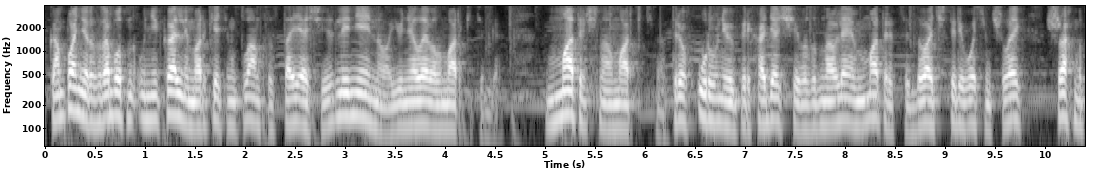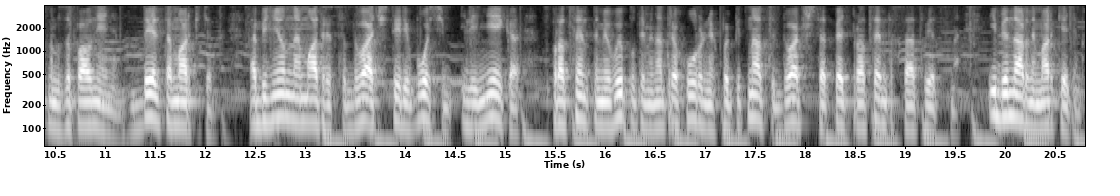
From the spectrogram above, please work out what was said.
В компании разработан уникальный маркетинг-план, состоящий из линейного Unilevel маркетинга – матричного маркетинга, трехуровневой переходящей возобновляемой матрицы 2-4-8 человек с шахматным заполнением, дельта маркетинг, объединенная матрица 2-4-8 и линейка с процентными выплатами на трех уровнях по 15, 20, 65% соответственно, и бинарный маркетинг,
